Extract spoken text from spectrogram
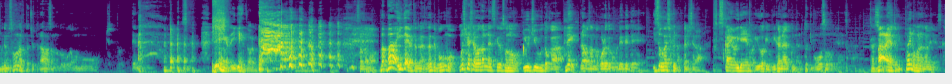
うん。でもそうなったらちょっとラファさんの動画ももうちょっと出ないですね。出えへんかったらいけへんぞ俺も。そんなもん。ババー以外は例えばだって僕ももしかしたら分かんないですけどその YouTube とかねラファさんのこれとかも出てて忙しくなったりしたら二日酔いでとか言うわけにもいかなくなる時も多そうじゃないですか。バーやといっぱい飲まなダメじゃないですか。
